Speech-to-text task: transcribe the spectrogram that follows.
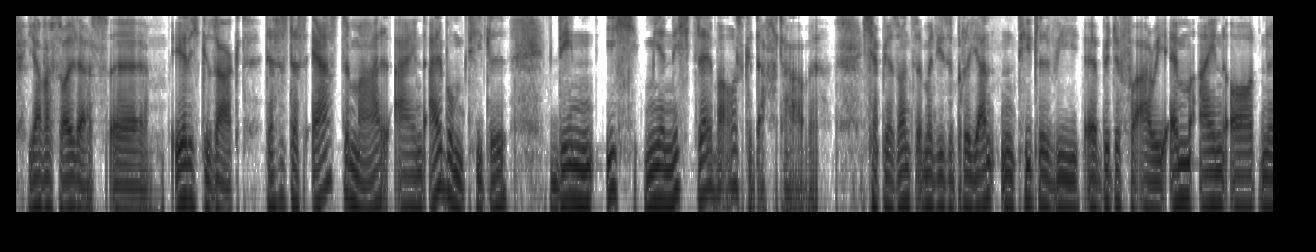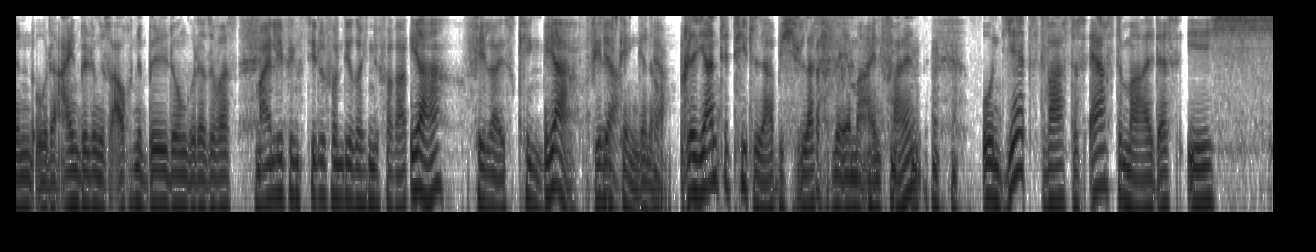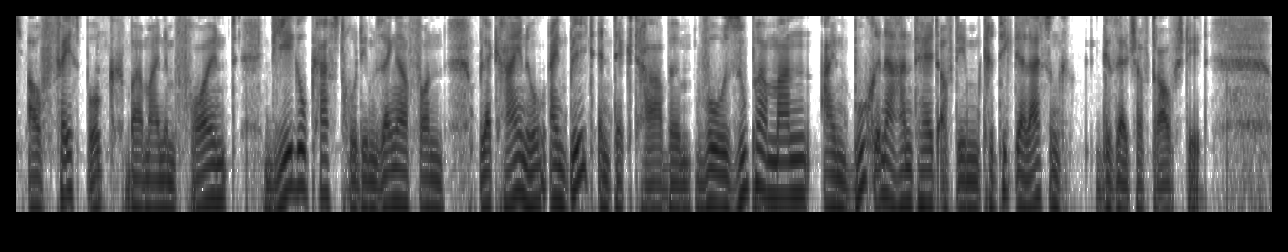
Ja, was soll das? Äh, ehrlich gesagt, das ist das erste Mal ein Albumtitel, den ich mir nicht selber ausgedacht habe. Ich habe ja sonst immer diese brillanten Titel wie äh, Bitte vor REM einordnen oder Einbildung ist auch eine Bildung oder sowas. Mein Lieblingstitel von dir, soll ich ihn dir verraten? Ja. Fehler ist King. Ja, Fehler ja, ist King, genau. Ja. Brillante Titel habe ich, lasse ich mir immer einfallen. Und jetzt war es das erste Mal, dass ich auf Facebook bei meinem Freund Diego Castro, dem Sänger von Black Heino, ein Bild entdeckt habe, wo Superman ein Buch in der Hand hält, auf dem Kritik der Leistung Gesellschaft draufsteht.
